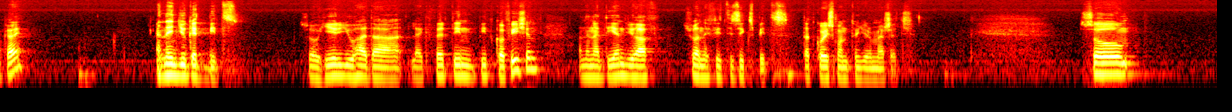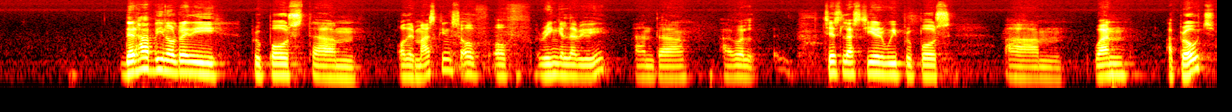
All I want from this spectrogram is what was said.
okay? And then you get bits. So here you had a like 13-bit coefficient, and then at the end you have 256 bits that correspond to your message. So there have been already proposed um, other maskings of, of ring LWE, and uh, I will, just last year we proposed um, one approach,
